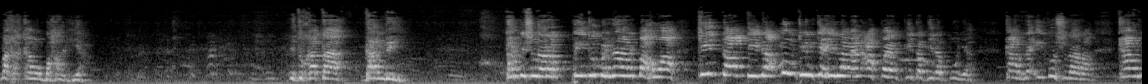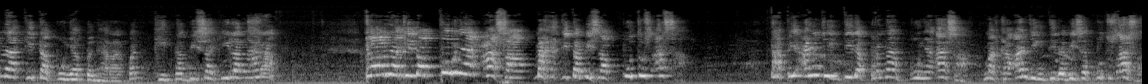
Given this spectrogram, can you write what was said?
maka kamu bahagia. Itu kata Gandhi. Tapi saudara, itu benar bahwa kita tidak mungkin kehilangan apa yang kita tidak punya. Karena itu saudara, karena kita punya pengharapan, kita bisa hilang harap. Karena kita punya asa, maka kita bisa putus asa. Tapi anjing tidak pernah punya asa, maka anjing tidak bisa putus asa.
